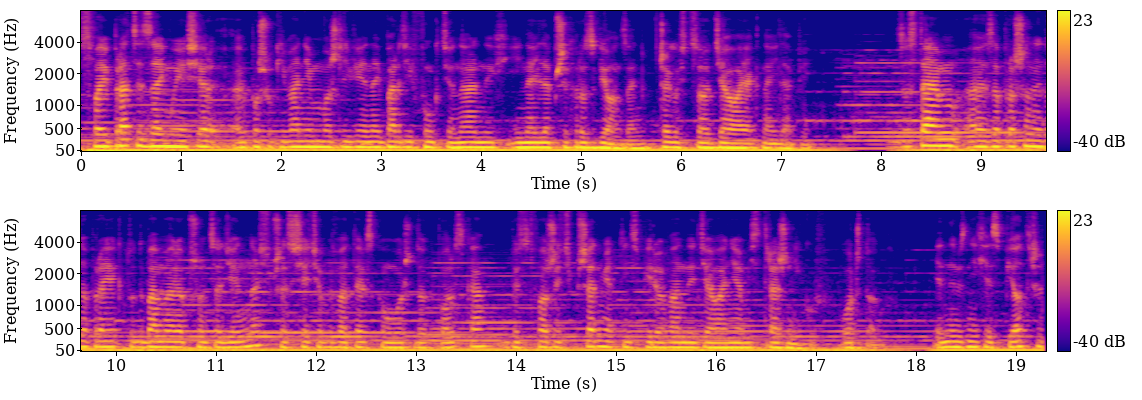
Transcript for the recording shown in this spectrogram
W swojej pracy zajmuję się e, poszukiwaniem możliwie najbardziej funkcjonalnych i najlepszych rozwiązań, czegoś co działa jak najlepiej. Zostałem e, zaproszony do projektu Dbamy o lepszą codzienność przez sieć obywatelską Watchdog Polska, by stworzyć przedmiot inspirowany działaniami strażników Watchdogów. Jednym z nich jest Piotr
